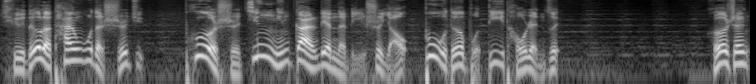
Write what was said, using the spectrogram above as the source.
取得了贪污的实据，迫使精明干练的李世尧不得不低头认罪。和珅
